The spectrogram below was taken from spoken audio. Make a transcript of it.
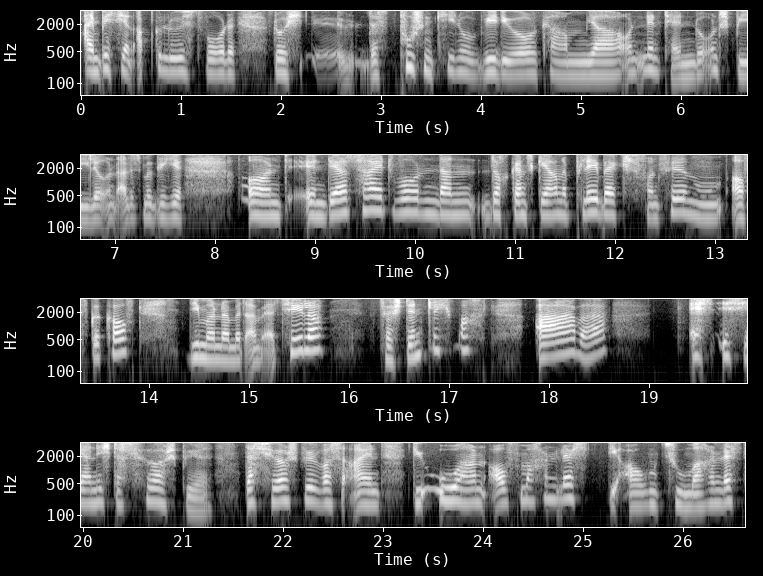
ein bisschen abgelöst wurde durch äh, das Puschenkino-Video kam ja und Nintendo und Spiele und alles Mögliche. Und in der Zeit wurden dann doch ganz gerne Playbacks von Filmen aufgekauft, die man dann mit einem Erzähler verständlich macht, aber es ist ja nicht das Hörspiel. Das Hörspiel, was ein die Ohren aufmachen lässt, die Augen zumachen lässt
